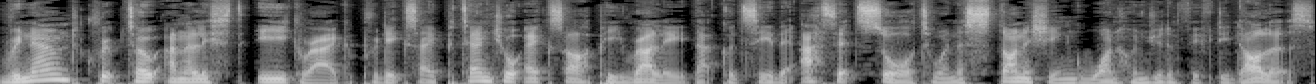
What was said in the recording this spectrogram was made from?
Renowned crypto analyst eGrag predicts a potential XRP rally that could see the asset soar to an astonishing $150.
